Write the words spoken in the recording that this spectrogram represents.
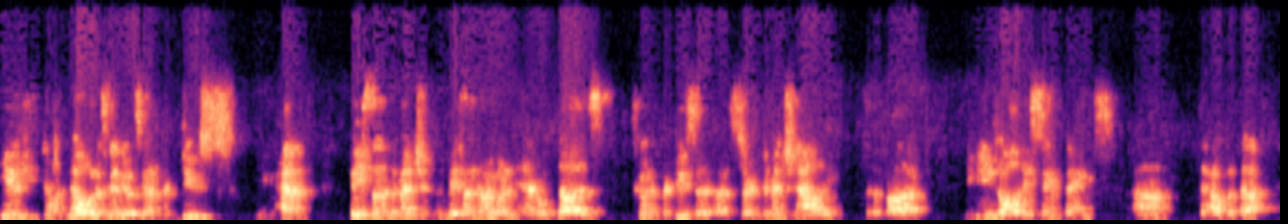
even if you don't know what it's going to do, it's going to produce. You kind of based on the dimensions and based on knowing what an integral does, it's going to produce a, a certain dimensionality to the product. You can use all these same things um, to help with that.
